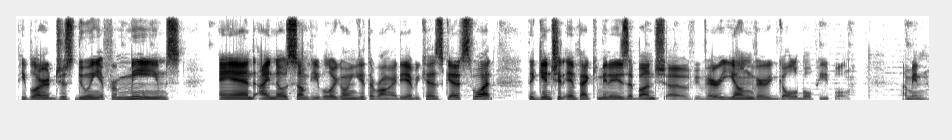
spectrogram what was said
People are just doing it for memes, and I know some people are going to get the wrong idea because guess what? The Genshin Impact community is a bunch of very young, very gullible people. I mean,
